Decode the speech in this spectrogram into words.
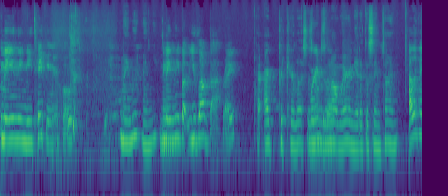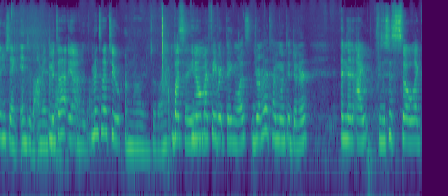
Mainly me taking your clothes. Mainly, mainly. Mainly, but you love that, right? I, I could care less as We're long into as I'm that. not wearing it at the same time. I like that you're saying into that. I'm into, I'm into that. that. Yeah, I'm into I'm into that too. I'm not into that. But Same. you know what my favorite thing was? Do you remember that time we went to dinner? And then I, this is so like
